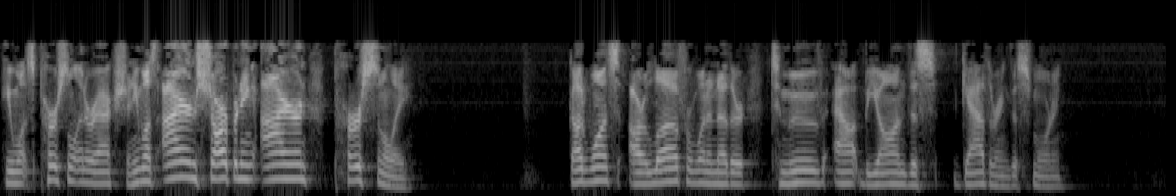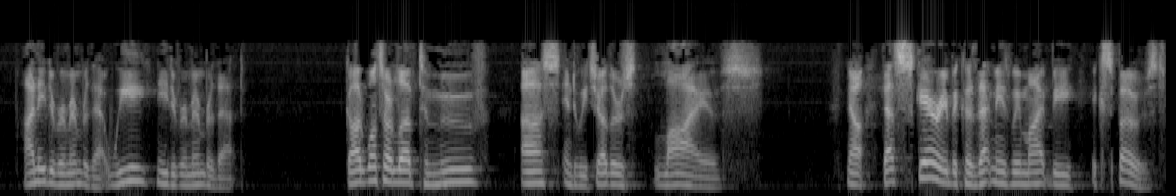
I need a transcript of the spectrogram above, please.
He wants personal interaction. He wants iron sharpening iron personally. God wants our love for one another to move out beyond this gathering this morning. I need to remember that. We need to remember that. God wants our love to move us into each other's lives. Now, that's scary because that means we might be exposed.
